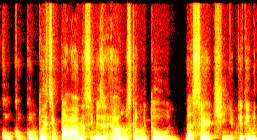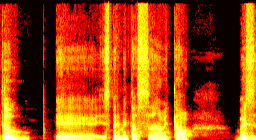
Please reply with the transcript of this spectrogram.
como, como pôr isso em palavras assim, mas é uma música muito. Não é certinha, porque tem muita é, experimentação e tal. Mas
